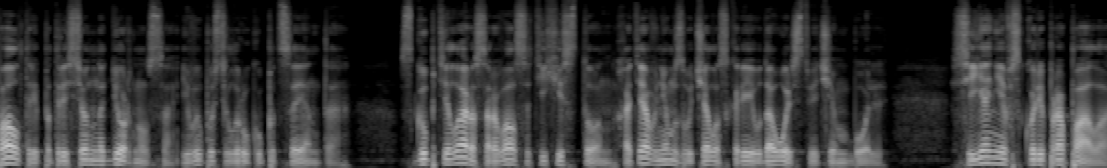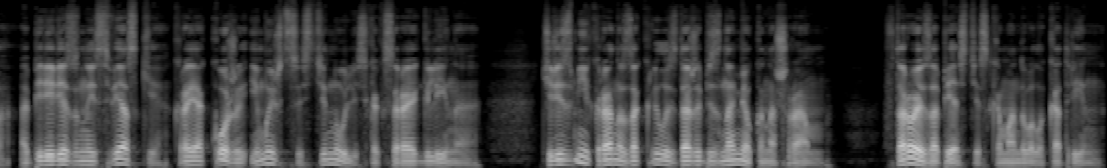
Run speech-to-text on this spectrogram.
Палтри потрясенно дернулся и выпустил руку пациента. С губ Тилара сорвался тихий стон, хотя в нем звучало скорее удовольствие, чем боль. Сияние вскоре пропало, а перерезанные связки, края кожи и мышцы стянулись, как сырая глина. Через миг рана закрылась даже без намека на шрам. «Второе запястье», — скомандовала Катрин.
